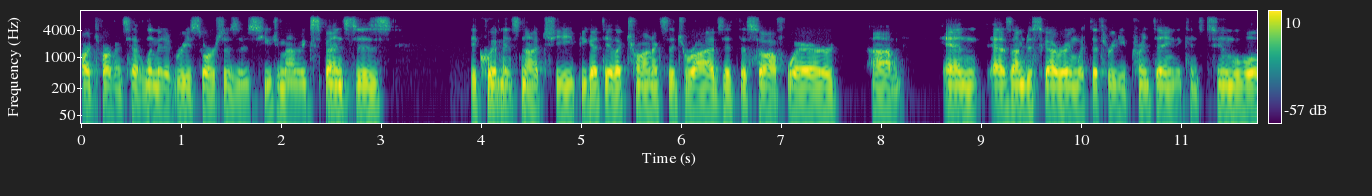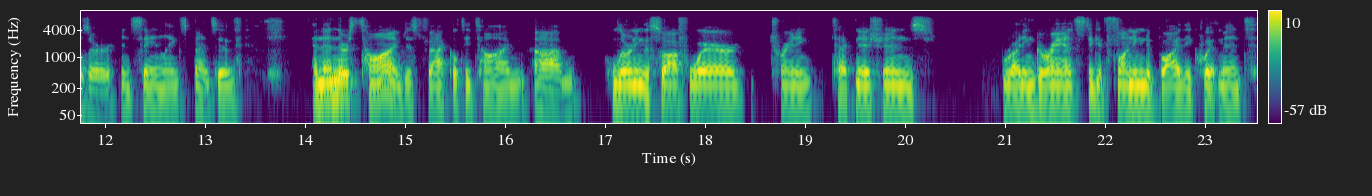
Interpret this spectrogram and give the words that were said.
art departments have limited resources. There's a huge amount of expenses. The equipment's not cheap. You got the electronics that drives it, the software. Um, and as I'm discovering with the 3D printing, the consumables are insanely expensive and then there's time, just faculty time, um, learning the software, training technicians, writing grants to get funding to buy the equipment.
